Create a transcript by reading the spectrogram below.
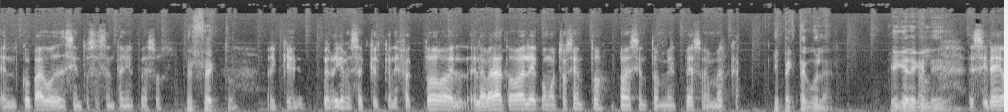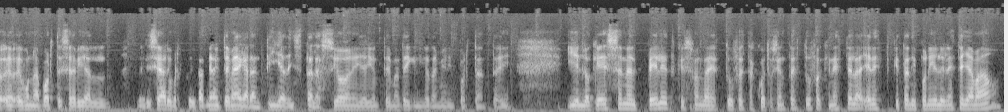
el copago de 160 mil pesos. Perfecto. Hay que, pero hay que pensar que el calefactor, el, el aparato vale como 800, 900 mil pesos en mercado. Espectacular. ¿Qué quiere que le diga? Es decir, es, un aporte que sería al beneficiario, porque también hay un tema de garantía de instalaciones y hay un tema técnico también importante ahí. Y en lo que es en el pellet, que son las estufas, estas 400 estufas que, en este, este, que están disponibles en este llamado,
